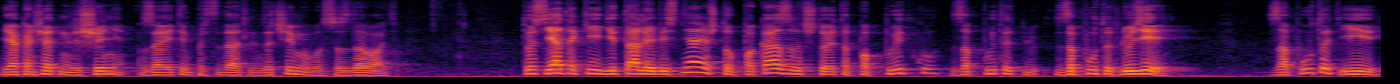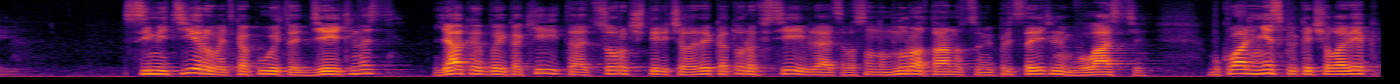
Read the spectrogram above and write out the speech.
и окончательное решение за этим председателем. Зачем его создавать? То есть я такие детали объясняю, чтобы показывать, что это попытку запутать, запутать людей. Запутать и сымитировать какую-то деятельность, якобы какие-то 44 человека, которые все являются в основном нуратановцами, представителями власти. Буквально несколько человек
